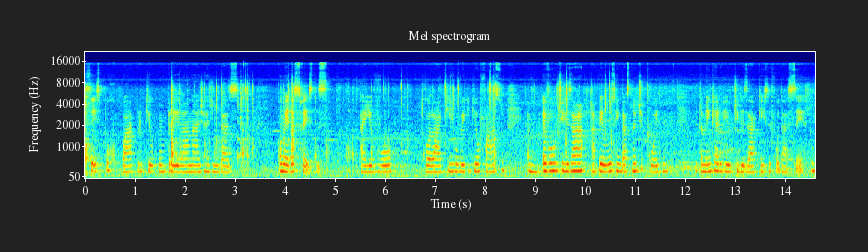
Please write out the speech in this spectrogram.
6x4 que eu comprei lá na Jardim das Comédias Festas. Aí eu vou colar aqui, vou ver o que, que eu faço. Eu vou utilizar a pelúcia em bastante coisa. Eu também quero reutilizar aqui se for dar certo.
